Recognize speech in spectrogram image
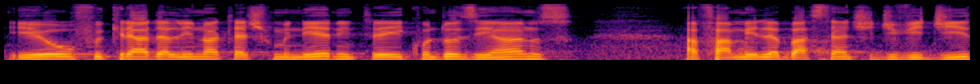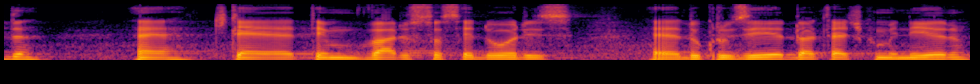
eu fui criado ali no Atlético Mineiro, entrei com 12 anos, a família é bastante dividida, né, tem vários torcedores é, do Cruzeiro, do Atlético Mineiro.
